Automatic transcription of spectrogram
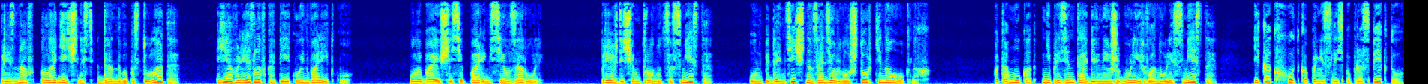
Признав логичность данного постулата, я влезла в копейку-инвалидку. Улыбающийся парень сел за руль. Прежде чем тронуться с места, он педантично задернул шторки на окнах потому как непрезентабельные «Жигули» рванули с места и как ходко понеслись по проспекту,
